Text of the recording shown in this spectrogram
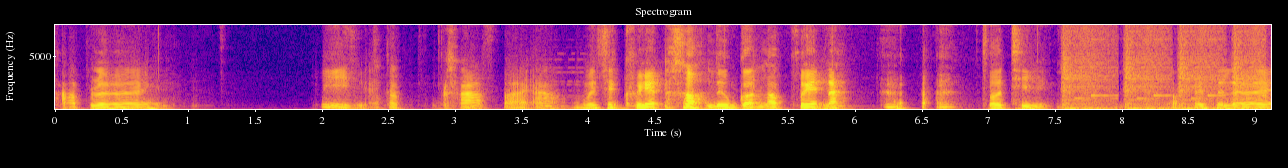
ครับเลยนี่ต้องคราฟไปอ้าวไม่เสร็จเควสอ๋อลืมกดรับเควสนะ โทษที รับเควสไปเลย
